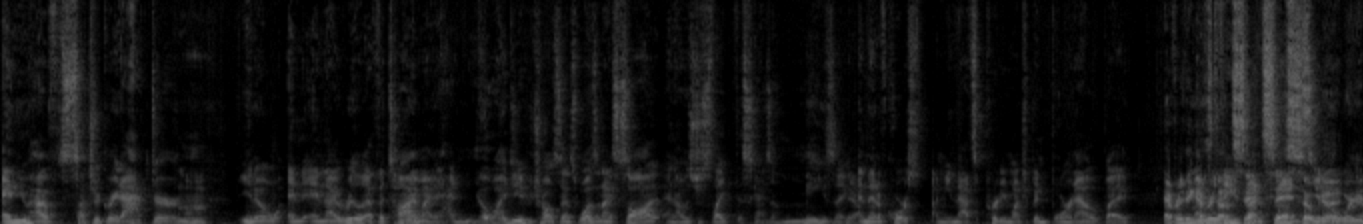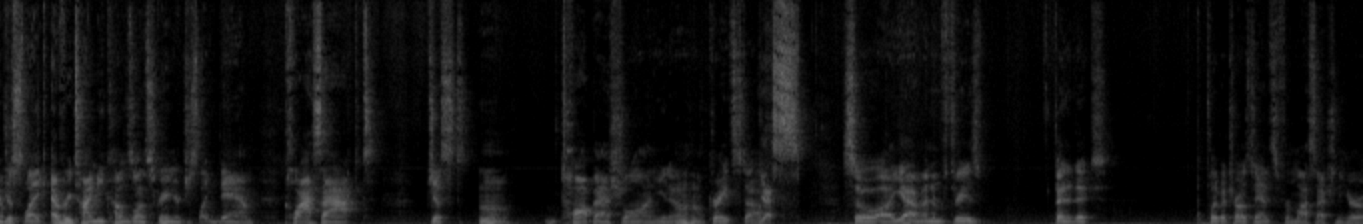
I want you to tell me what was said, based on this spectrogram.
and you have such a great actor you know and and i really at the time i had no idea who charles dance was and i saw it and i was just like this guy's amazing Yeah. and then of course i mean that's pretty much been borne out by everything he's everything done he's done since, so you know, good, where yeah. you're just like every time he comes on screen, you're just like, damn, class act, just top echelon, you know, great stuff. yes. So uh, yeah, my number three is Benedict, played by Charles Dance from Last Action Hero,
